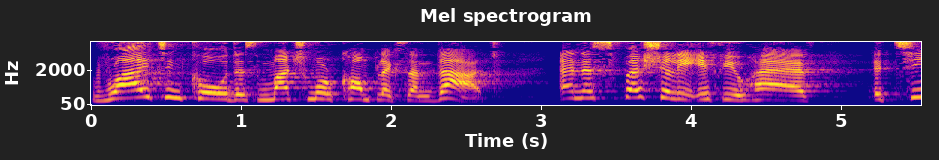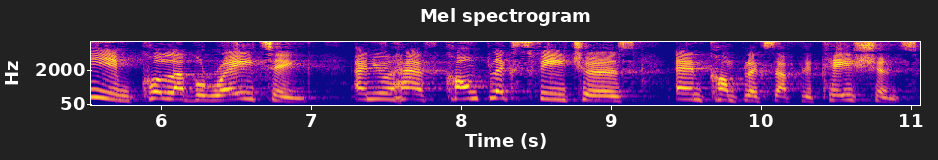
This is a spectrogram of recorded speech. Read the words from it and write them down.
writing code is much more complex than that. And especially if you have a team collaborating and you have complex features and complex applications.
